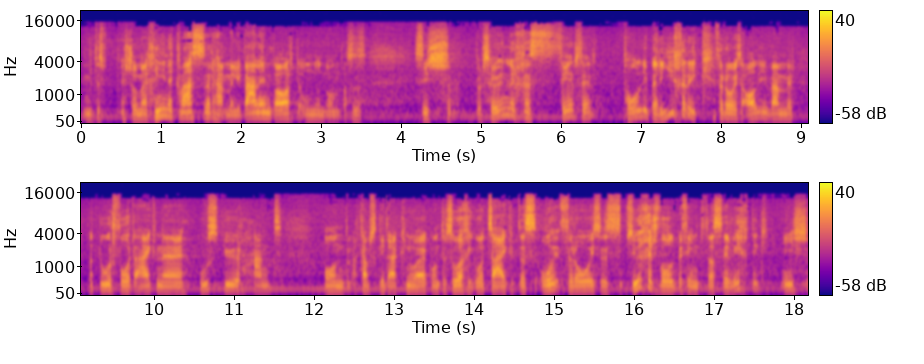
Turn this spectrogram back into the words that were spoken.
Mit schon einem kleinen Gewässer hat man Libellen im Garten und und und. Also es ist persönlich eine sehr, sehr tolle Bereicherung für uns alle, wenn wir Natur vor der eigenen Haustür haben. Und ich glaube, es gibt auch genug Untersuchungen, die zeigen, dass für uns ein psychisches Wohlbefinden das sehr wichtig ist.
